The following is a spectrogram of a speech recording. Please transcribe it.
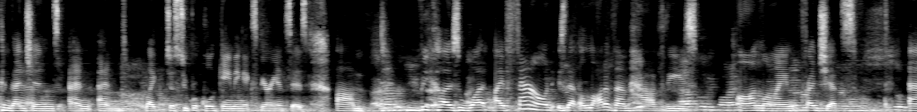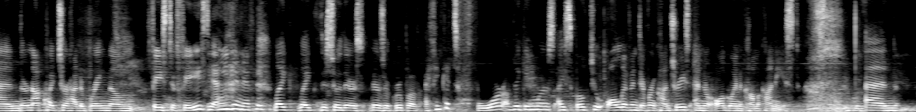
conventions and and like just super cool gaming experiences um, because what I found is that a lot of them have these online friendships and they're not quite sure how to bring them face to face even if like like so there's there's a group of I think it's four of the gamers I spoke to all live in different countries and they're all going to Comic Con East. And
